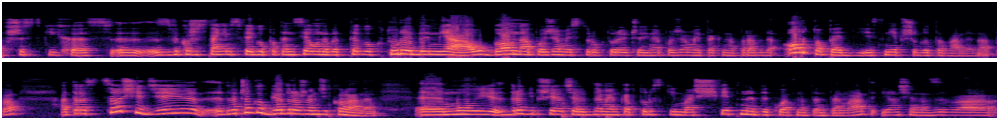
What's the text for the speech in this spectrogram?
wszystkich e, z, e, z, wykorzystaniem swojego potencjału, nawet tego, który by miał, bo na poziomie struktury, czyli na poziomie tak naprawdę ortopedii jest nieprzygotowany na to. A teraz co się dzieje, dlaczego biodro rządzi kolanem? E, mój drogi przyjaciel Damian Kapturski ma świetny wykład na ten temat i on się nazywa,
